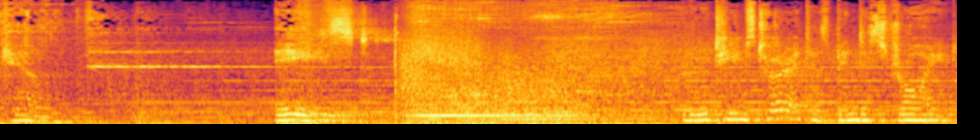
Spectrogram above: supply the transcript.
Kill. Aced. Blue Team's turret has been destroyed.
